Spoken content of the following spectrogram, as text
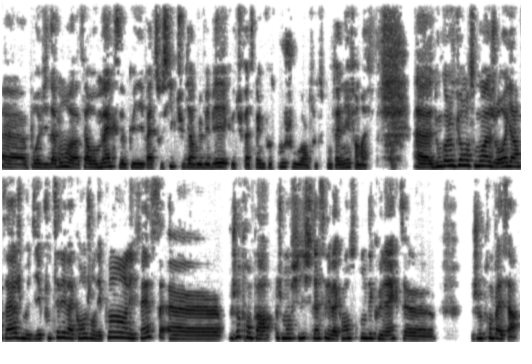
euh, pour évidemment euh, faire au max qu'il n'y ait pas de souci, que tu gardes le bébé et que tu fasses pas une fausse couche ou un truc spontané. Enfin bref. Euh, donc en l'occurrence moi, je regarde ça, je me dis écoute c'est les vacances, j'en ai plein les fesses, euh, je prends pas, je m'en fiche. Là c'est les vacances, on déconnecte, euh, je prends pas ça.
